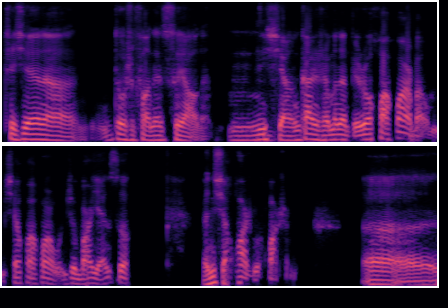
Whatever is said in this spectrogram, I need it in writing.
这些呢都是放在次要的。嗯，你想干什么呢？比如说画画吧，我们先画画，我们就玩颜色。你想画什么画什么。呃，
